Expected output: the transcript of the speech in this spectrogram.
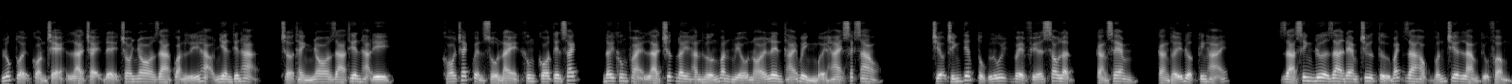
lúc tuổi còn trẻ là chạy để cho nho ra quản lý hạo nhiên thiên hạ, trở thành nho ra thiên hạ đi. Khó trách quyển sổ này không có tên sách, đây không phải là trước đây hắn hướng văn miếu nói lên thái bình mười hai sách sao? Triệu chính tiếp tục lui về phía sau lật, càng xem, càng thấy được kinh hãi. Giả sinh đưa ra đem chư tử bách gia học vấn chia làm cựu phẩm,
